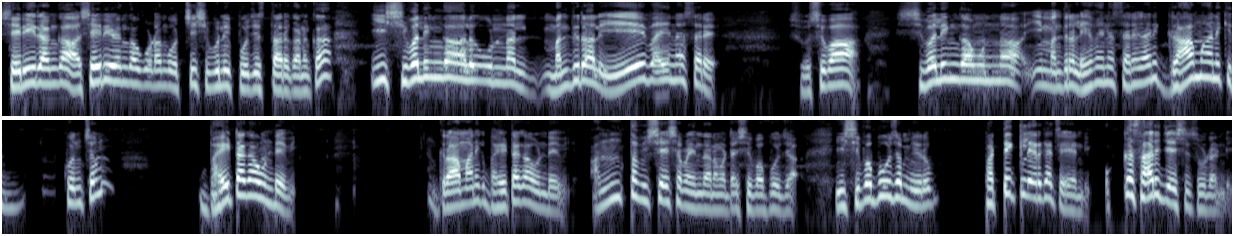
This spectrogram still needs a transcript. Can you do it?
శరీరంగా అశరీరంగా కూడా వచ్చి శివుని పూజిస్తారు కనుక ఈ శివలింగాలు ఉన్న మందిరాలు ఏవైనా సరే శివ శివలింగం ఉన్న ఈ మందిరాలు ఏవైనా సరే కానీ గ్రామానికి కొంచెం బయటగా ఉండేవి. గ్రామానికి బయటగా ఉండేవి. అంత విశేషమైంది అనమాట శివ పూజ ఈ శివ పూజ మీరు పర్టిక్యులర్గా చేయండి. ఒక్కసారి చేసి చూడండి.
